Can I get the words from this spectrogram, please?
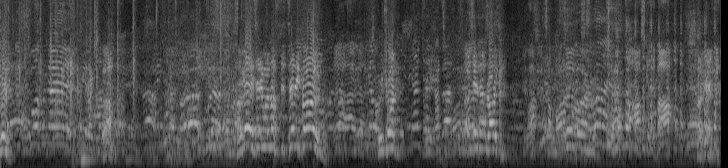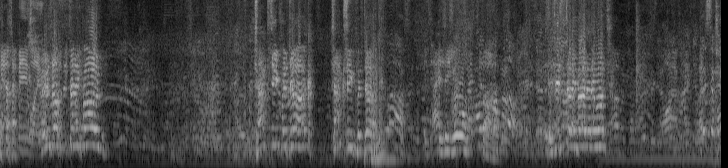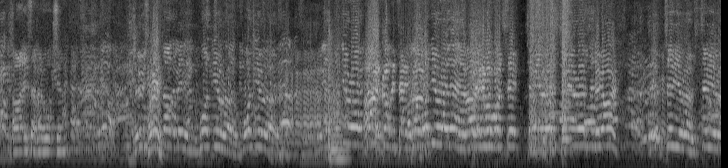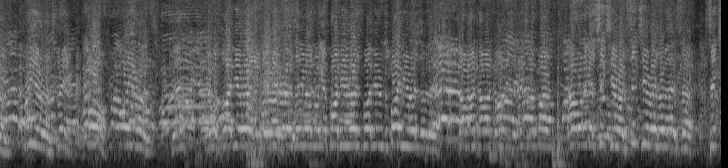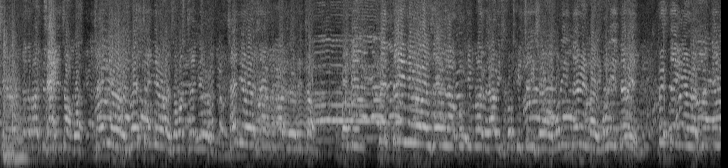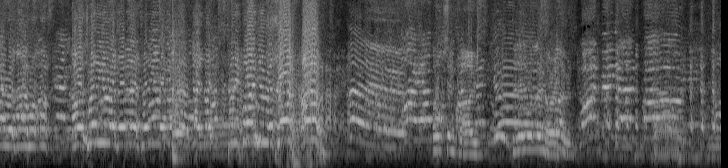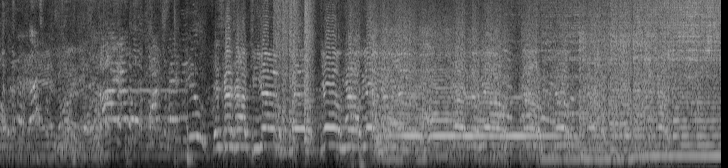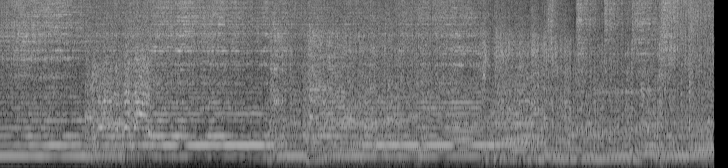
good. Oh. Okay, has anyone lost his telephone? Which one? What's in that right? What? Ask at the bar. Okay. Get us a beer while you're Who's lost the telephone? Taxi for Dirk. Taxi for Dirk. Is it your phone? Is this telephone anyone? Alright, let's have an auction. Who's going to start the bidding? One euro, one euro. Can we get one euro? I've got the I've got telephone. one euro there. Okay. anyone wants it? Two euros, two euros, two euros. Two euros, two euros, three euros, three, four, four euros. Yeah? Anyone five euros, five euros, anyone want to get five euros, five euros, five euros over there. Come on, come on, come on, it's an excellent phone. Six euros, six euros over there, sir. Six euros to the bloke who's at the top. What? Ten euros, where's ten euros? I want ten euros. Ten euros there with the bloke who's at the top. Fucking 15 euros there with that fucking bloke without his fucking t-shirt on. What are you doing, mate? What are you doing? 15 euros, 15 euros there, what, what? I want 20 euros over there, 20 euros over there. Okay, great. 25 euros there. Oh! Auction closed. Did anyone lose a phone? This goes out to you, you, you, you, you.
